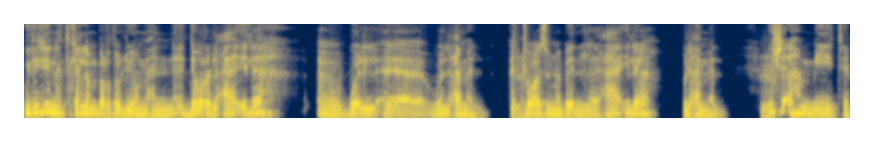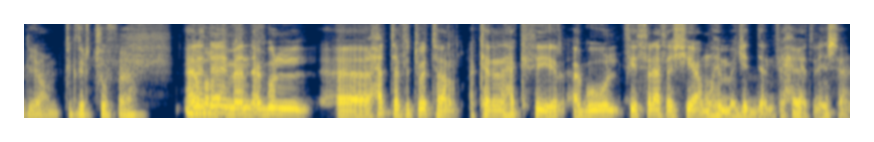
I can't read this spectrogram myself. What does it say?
وإذا جينا نتكلم برضو اليوم عن دور العائلة آه وال آه والعمل. التوازن ما بين العائلة والعمل. مم. وش أهميته اليوم؟ تقدر تشوفه؟ أنا دائما أقول حتى في تويتر أكررها كثير أقول في ثلاث أشياء مهمة جدا في حياة الإنسان.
